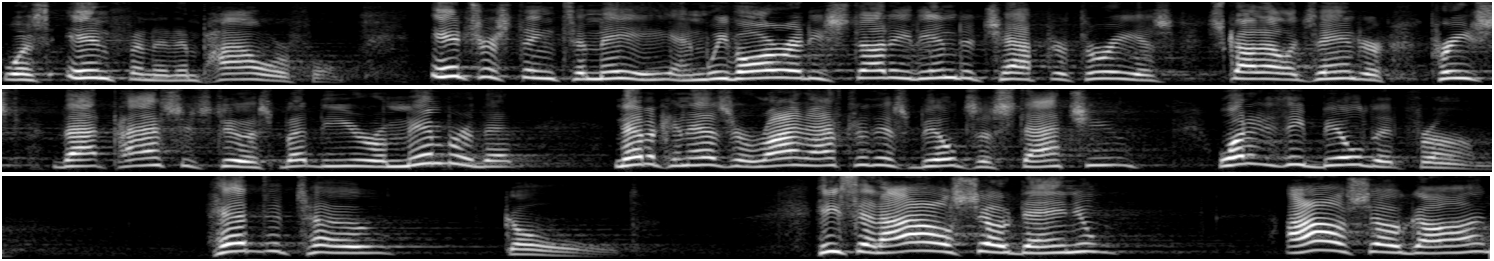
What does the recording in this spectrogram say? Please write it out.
was infinite and powerful. Interesting to me, and we've already studied into chapter 3 as Scott Alexander preached that passage to us, but do you remember that Nebuchadnezzar, right after this, builds a statue? What does he build it from? Head to toe, gold. He said, I'll show Daniel, I'll show God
